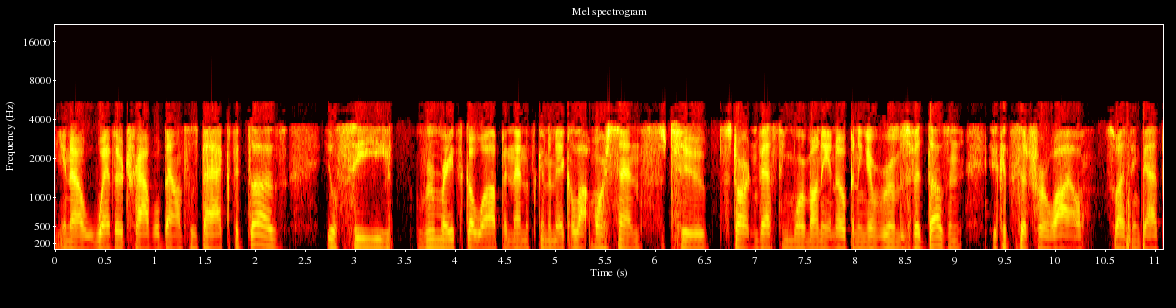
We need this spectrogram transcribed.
You know, whether travel bounces back. If it does, you'll see room rates go up, and then it's going to make a lot more sense to start investing more money in opening of rooms. If it doesn't, it could sit for a while. So I think that's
